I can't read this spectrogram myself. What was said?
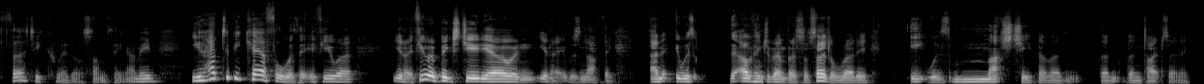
thirty quid or something. I mean, you had to be careful with it if you were, you know, if you were a big studio and you know it was nothing, and it was the other thing to remember, as I've said already, it was much cheaper than than than typesetting.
